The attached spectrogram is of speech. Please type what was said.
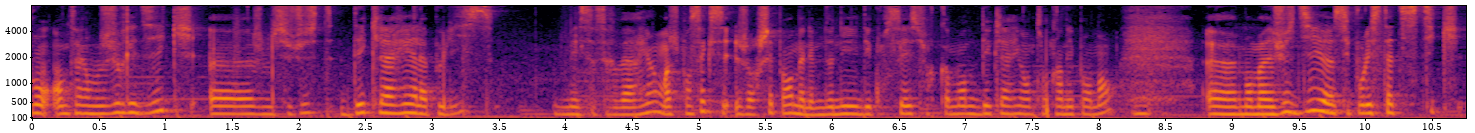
Bon, en termes juridiques, je me suis juste déclarée à la police mais ça servait à rien. Moi, je pensais que, genre, je sais pas, on allait me donner des conseils sur comment déclarer en tant qu'indépendant. Mm. mais on m'a juste dit, c'est pour les statistiques.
